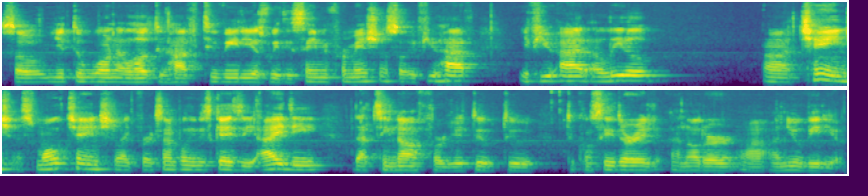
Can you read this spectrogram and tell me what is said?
so YouTube won't allow to have two videos with the same information. So if you have, if you add a little uh, change, a small change, like for example in this case the ID, that's enough for YouTube to, to consider it another uh, a new video.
